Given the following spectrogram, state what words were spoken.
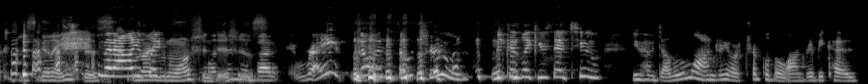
Just gonna eat this. And then Allie's not like, even washing "What's in the dishes. Right? No, it's so true. because like you said too, you have double the laundry or triple the laundry because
